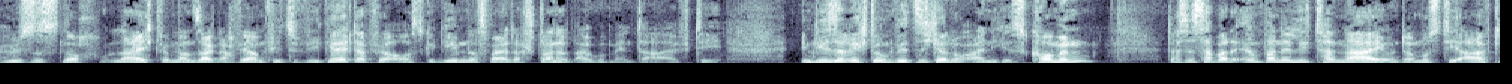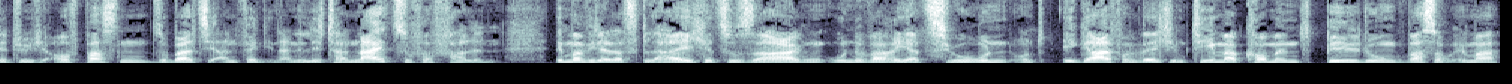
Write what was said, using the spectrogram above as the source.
höchstens noch leicht, wenn man sagt, ach, wir haben viel zu viel Geld dafür ausgegeben. Das war ja das Standardargument der AfD. In diese Richtung wird sicher noch einiges kommen. Das ist aber irgendwann eine Litanei und da muss die AfD natürlich aufpassen, sobald sie anfängt, in eine Litanei zu verfallen, immer wieder das Gleiche zu sagen, ohne Variation und egal von welchem Thema kommend, Bildung, was auch immer,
